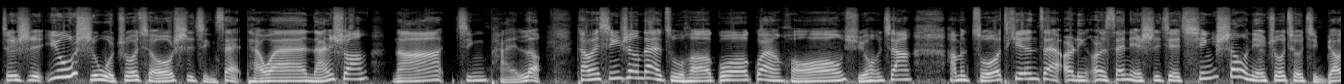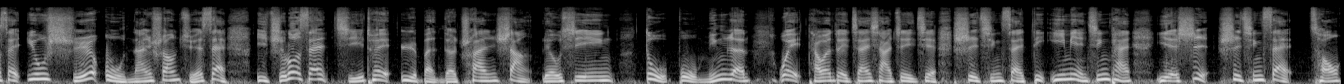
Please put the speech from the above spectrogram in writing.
就是 U 十五桌球世锦赛，台湾男双拿金牌了。台湾新生代组合郭冠宏、许泓嘉，他们昨天在二零二三年世界青少年桌球锦标赛 U 十五男双决赛以直落三。击退日本的川上流星、渡部鸣人，为台湾队摘下这一届世青赛第一面金牌，也是世青赛从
